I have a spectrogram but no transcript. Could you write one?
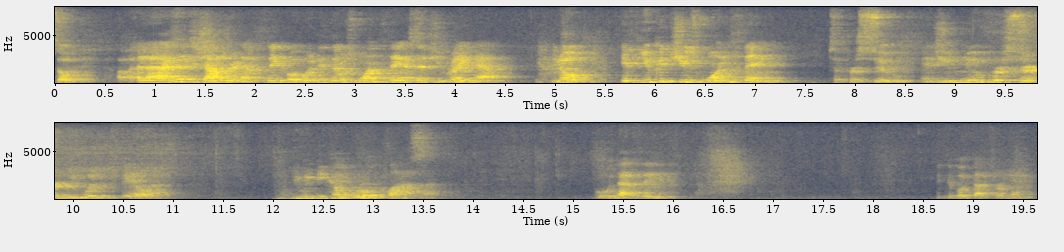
So, uh, and I actually have to challenge right now to think about what if there was one thing I said to you right now, you know, if you could choose one thing to pursue and you knew for certain you wouldn't fail at, you would become world class at, what would that thing be? Think about that for a moment.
